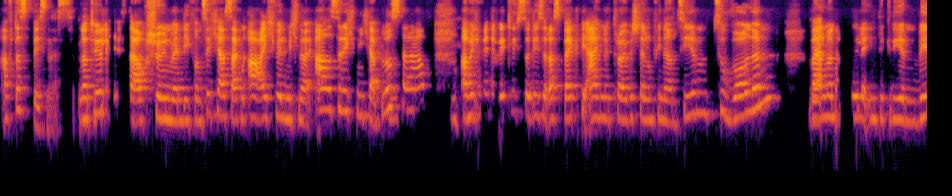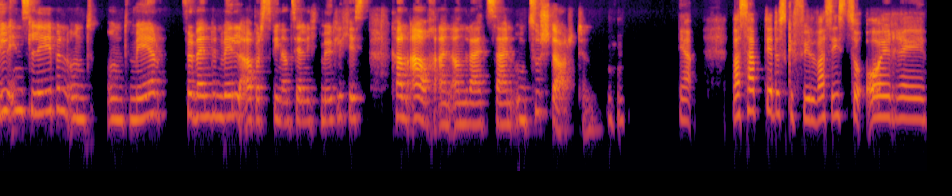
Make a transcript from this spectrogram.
auf das Business. Natürlich ist es auch schön, wenn die von sich aus sagen, ah, ich will mich neu ausrichten, ich habe Lust mhm. darauf. Mhm. Aber ich finde wirklich so dieser Aspekt, die eigene Treubestellung finanzieren zu wollen, weil ja. man Öle integrieren will ins Leben und, und mehr verwenden will, aber es finanziell nicht möglich ist, kann auch ein Anreiz sein, um zu starten. Mhm. Ja. Was habt ihr das Gefühl? Was ist so eure,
